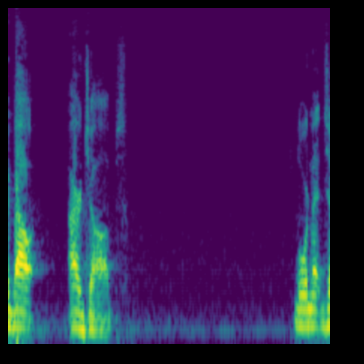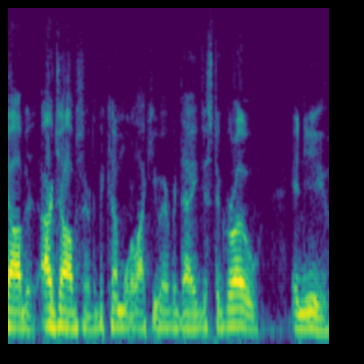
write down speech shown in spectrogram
about our jobs. Lord, that job, our jobs are to become more like you every day, just to grow in you.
